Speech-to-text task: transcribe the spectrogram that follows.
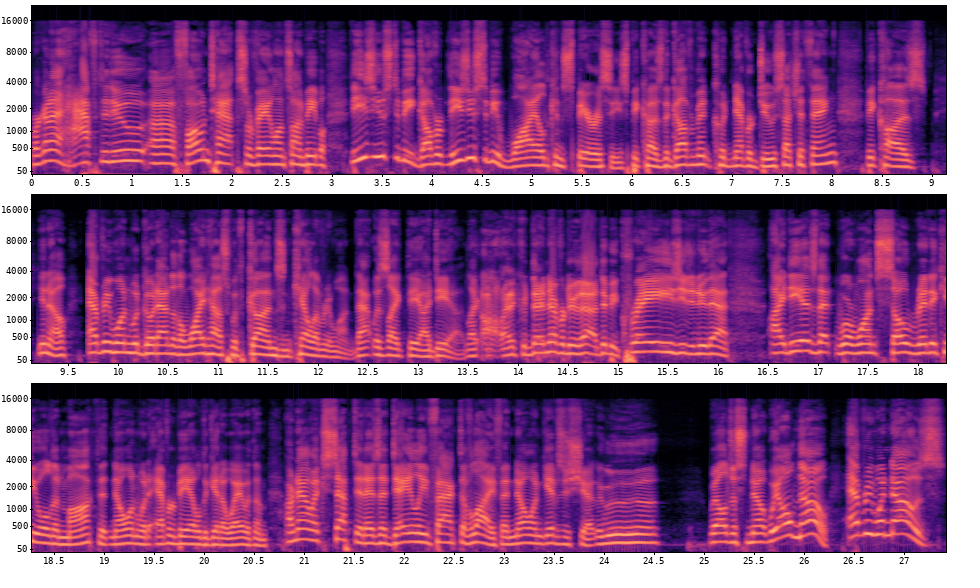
We're going to have to do uh, phone tap surveillance on people. These used to be government. These used to be wild conspiracies because the government could never do such a thing because you know, everyone would go down to the White House with guns and kill everyone. That was like the idea. Like, oh, they never do that. They'd be crazy to do that. Ideas that were once so ridiculed and mocked that no one would ever be able to get away with them are now accepted as a daily fact of life, and no one gives a shit. Like, we all just know. We all know. Everyone knows.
